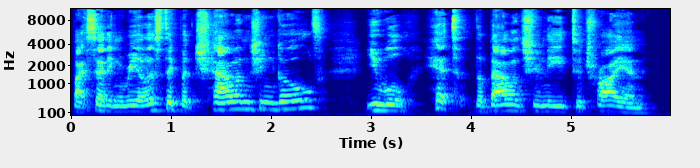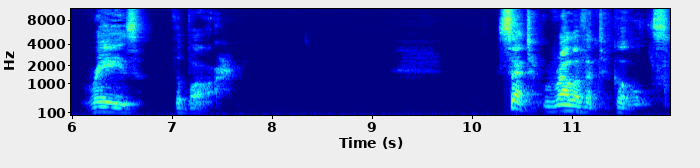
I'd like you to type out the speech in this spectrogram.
By setting realistic but challenging goals, you will hit the balance you need to try and raise the bar. Set relevant goals.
